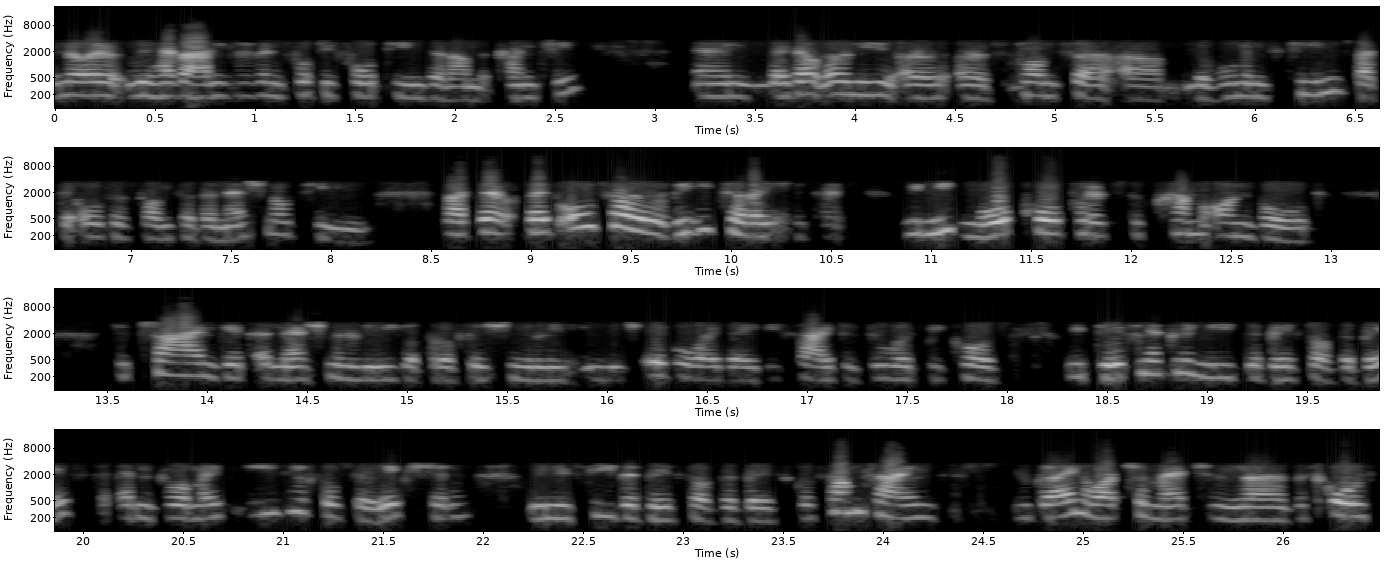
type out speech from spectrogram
You know, we have 144 teams around the country and they don't only uh, uh, sponsor um, the women's teams, but they also sponsor the national team. But they've also reiterated that we need more corporates to come on board to try and get a national league, a professional league, in whichever way they decide to do it, because we definitely need the best of the best, and it will make it easier for selection when you see the best of the best. Because sometimes you go and watch a match and uh, the score is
